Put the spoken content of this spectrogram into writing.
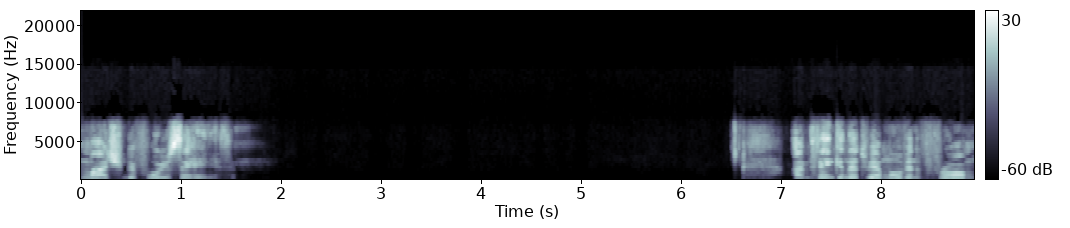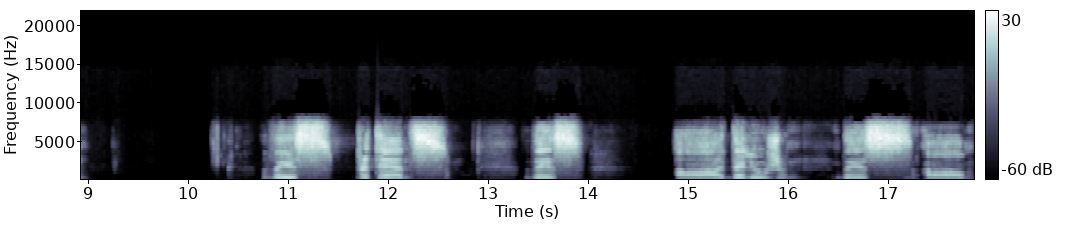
much before you say anything. I'm thinking that we are moving from this pretense, this uh, delusion, this, um,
